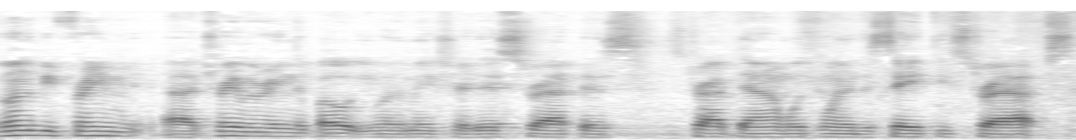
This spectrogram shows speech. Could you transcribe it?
going to be frame, uh, trailering the boat, you want to make sure this strap is strapped down with one of the safety straps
